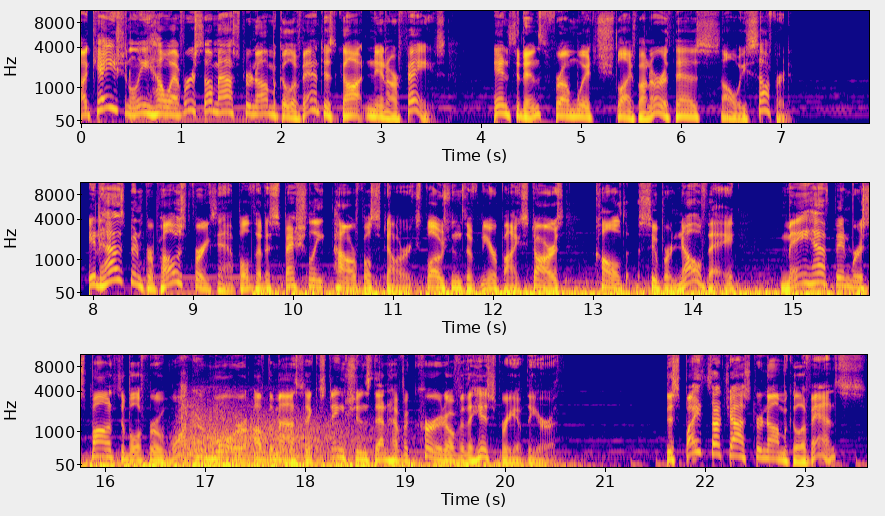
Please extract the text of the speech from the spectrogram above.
Occasionally, however, some astronomical event has gotten in our face, incidents from which life on Earth has always suffered. It has been proposed, for example, that especially powerful stellar explosions of nearby stars, called supernovae, may have been responsible for one or more of the mass extinctions that have occurred over the history of the Earth. Despite such astronomical events,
